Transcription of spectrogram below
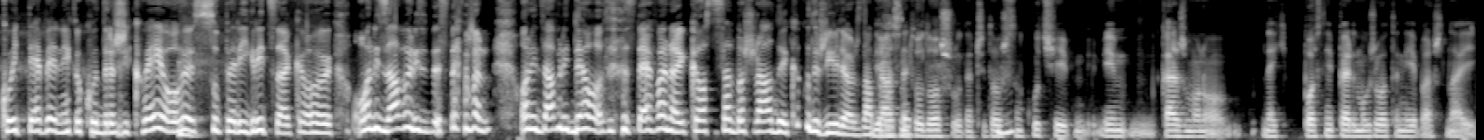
koji tebe nekako drži kao je ovo je super igrica kao oni zabavni Stefan oni zabavni deo Stefana i kao se sad baš raduje. Kako doživljavaš zapravo ja sam tu došao znači došao mm -hmm. sam kući i kažem ono neki posljednji period mog života nije baš naj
